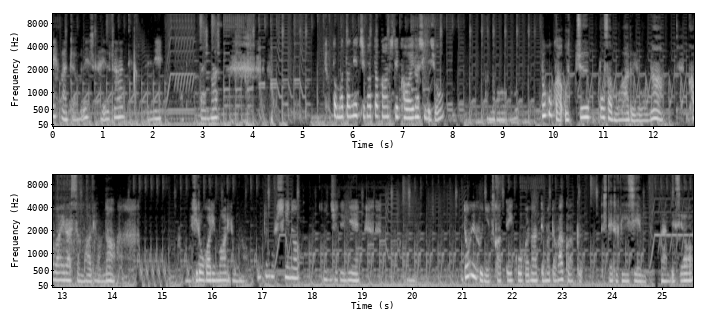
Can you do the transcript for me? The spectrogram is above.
ね、ワンちゃんもね、シカヘルさんって感じでね、ありがとうございます。ちょっとまたね、違った感じで可愛らしいでしょ？あの、どこか宇宙っぽさもあるような、可愛らしさもあるような、広がりもあるような、本当に不思議な感じでね、どういう風に使っていこうかなってまたワクワクしてる BGM なんですよ。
